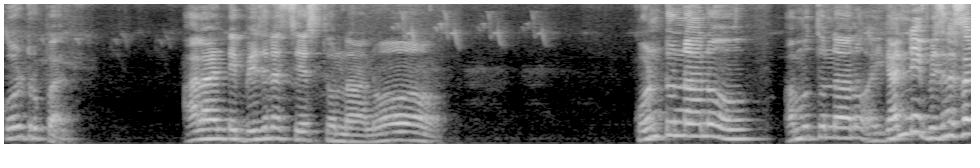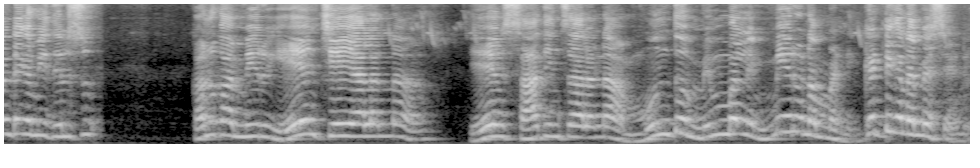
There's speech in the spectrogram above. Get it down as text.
కోటి రూపాయలు. అలాంటి బిజినెస్ చేస్తున్నాను. కొంటున్నాను అమ్ముతున్నాను ఇవన్నీ బిజినెస్ అంటే ఇక మీకు తెలుసు. కనుక మీరు ఏం చేయాలన్నా ఏం సాధించాలన్నా ముందు మిమ్మల్ని మీరు నమ్మండి. గట్టిగా నమ్మేసేయండి.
